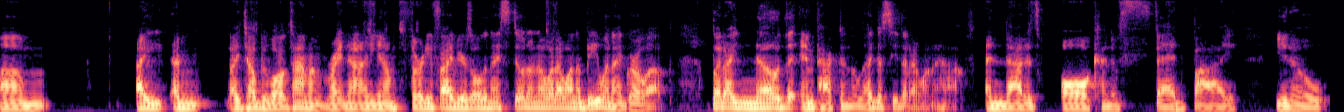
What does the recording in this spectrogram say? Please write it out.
Um, I am I tell people all the time, I'm right now, you know, I'm 35 years old and I still don't know what I want to be when I grow up. But I know the impact and the legacy that I want to have. And that is all kind of fed by, you know,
